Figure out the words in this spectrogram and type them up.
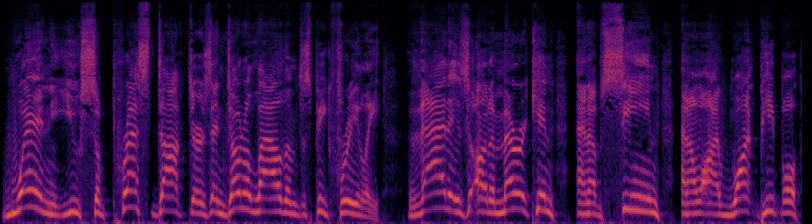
When you suppress doctors and don't allow them to speak freely, that is un American and obscene, and I, I want people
